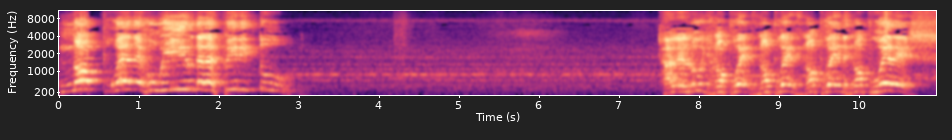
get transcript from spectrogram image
No puedes huir del Espíritu. Aleluya, no puedes, no puedes, no puedes, no puedes.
